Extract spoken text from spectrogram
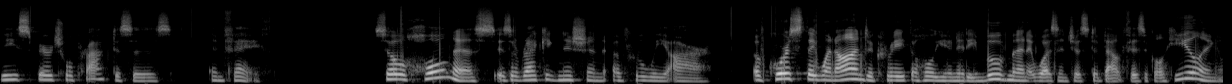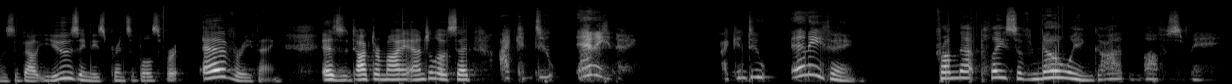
these spiritual practices and faith. So, wholeness is a recognition of who we are. Of course, they went on to create the whole unity movement. It wasn't just about physical healing, it was about using these principles for everything. As Dr. Maya Angelou said, I can do anything. I can do anything from that place of knowing God loves me.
